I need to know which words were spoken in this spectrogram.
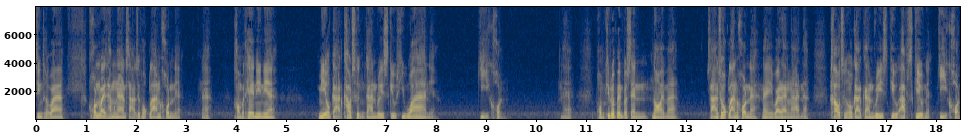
จริงเถอะว่าคนวัยทำงาน 36 ล้านคนเนี่ยนะของประเทศนี้เนี่ยมีโอกาสเข้าถึงการ reskill ที่ว่าเนี่ยกี่คน นะฮะผมคิดว่าเป็นเปอร์เซ็นต์น้อยมาก36ล้านคนนะในวัยแรงงานนะเข้าถึงโอกาสการ reskill upskill เนี่ยกี่คน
